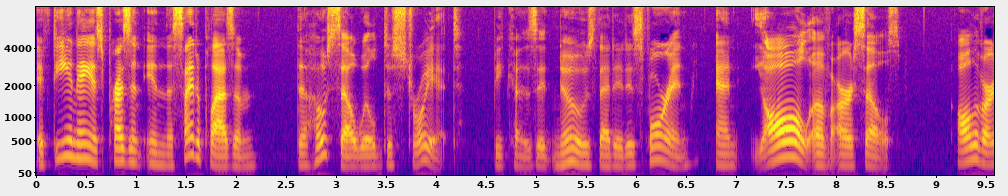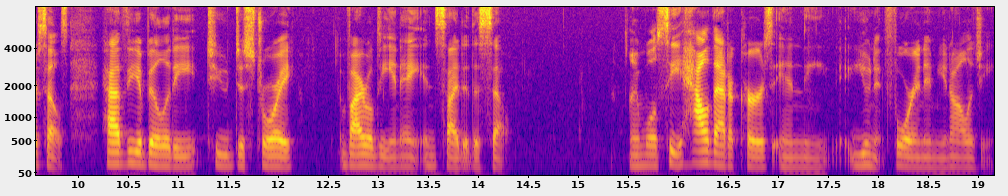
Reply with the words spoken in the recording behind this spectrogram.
If DNA is present in the cytoplasm, the host cell will destroy it because it knows that it is foreign. And all of our cells, all of our cells have the ability to destroy viral DNA inside of the cell. And we'll see how that occurs in the Unit 4 in immunology.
